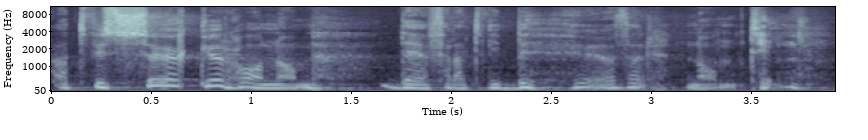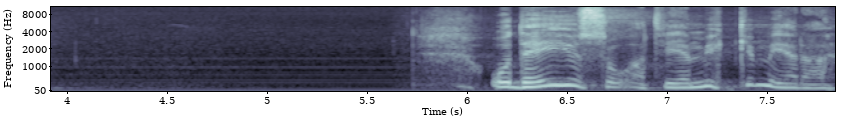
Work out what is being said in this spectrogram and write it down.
att vi söker honom därför att vi behöver någonting. Och det är ju så att vi är mycket mera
